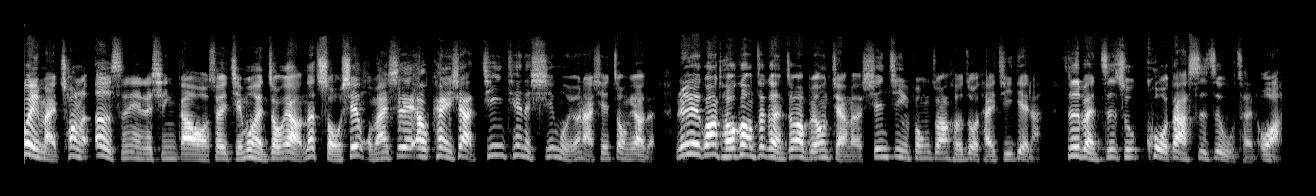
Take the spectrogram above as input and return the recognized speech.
贵买创了二十年的新高哦，所以节目很重要。那首先我们还是要看一下今天的新闻有哪些重要的。日月光投控这个很重要，不用讲了。先进封装合作台积电啊，资本支出扩大四至五成哇，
